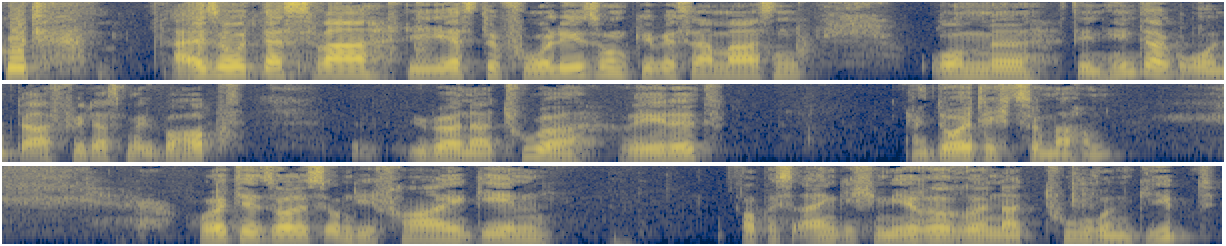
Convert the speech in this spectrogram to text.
Gut, also das war die erste Vorlesung gewissermaßen, um äh, den Hintergrund dafür, dass man überhaupt über Natur redet, deutlich zu machen. Heute soll es um die Frage gehen, ob es eigentlich mehrere Naturen gibt.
